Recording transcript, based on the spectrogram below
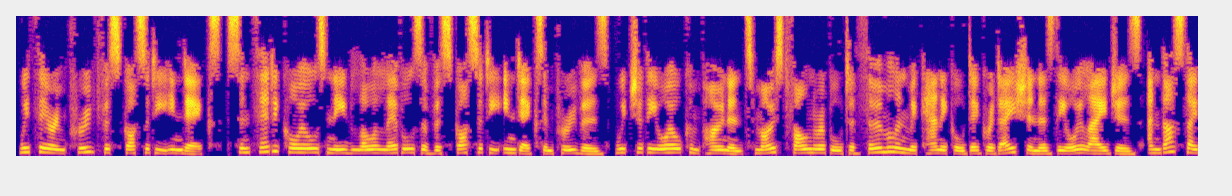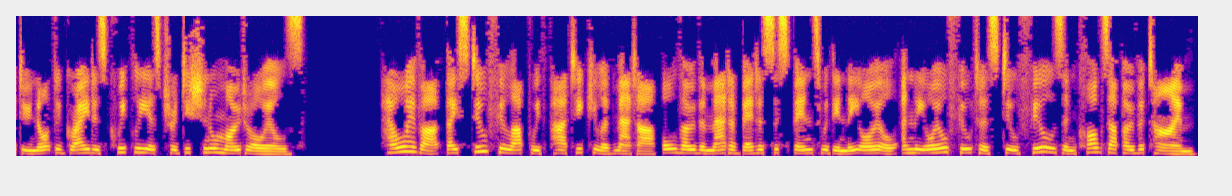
With their improved viscosity index, synthetic oils need lower levels of viscosity index improvers, which are the oil components most vulnerable to thermal and mechanical degradation as the oil ages, and thus they do not degrade as quickly as traditional motor oils. However, they still fill up with particulate matter, although the matter better suspends within the oil, and the oil filter still fills and clogs up over time.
